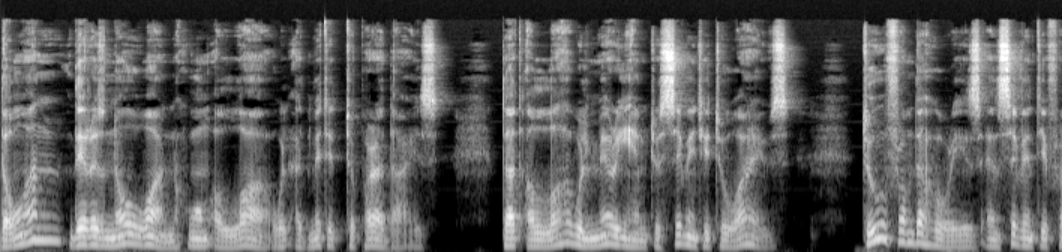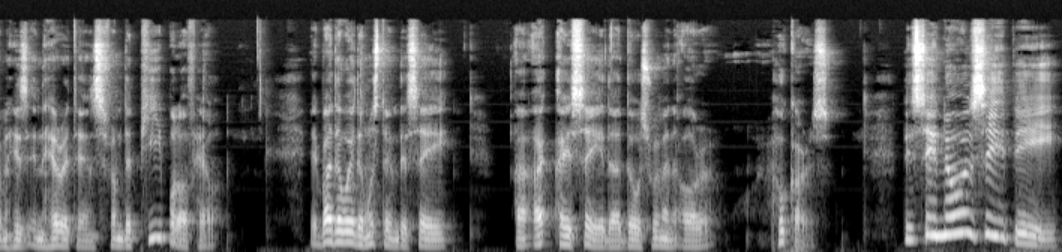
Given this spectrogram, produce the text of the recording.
The one, there is no one whom Allah will admit it to paradise, that Allah will marry him to 72 wives, two from the Houris and 70 from his inheritance from the people of hell. Eh, by the way, the Muslim, they say, uh, I, I say that those women are hookers. They say, no, CP.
